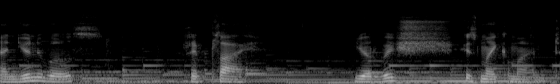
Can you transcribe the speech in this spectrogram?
And universe reply your wish is my command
